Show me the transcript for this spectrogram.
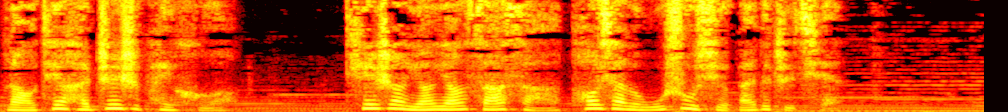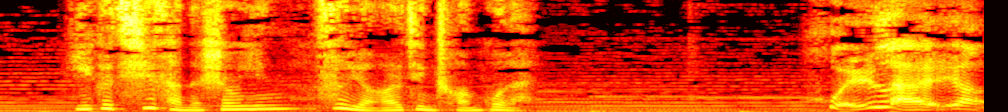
老天还真是配合，天上洋洋洒洒抛下了无数雪白的纸钱。一个凄惨的声音自远而近传过来：“回来呀，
